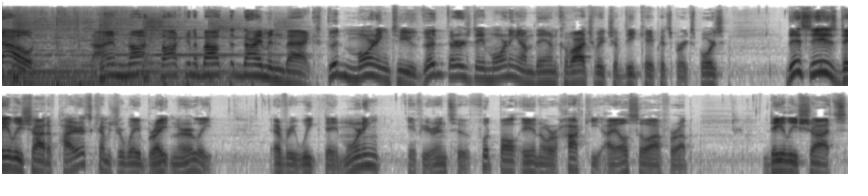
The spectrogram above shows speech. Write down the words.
doubt, I'm not talking about the Diamondbacks. Good morning to you. Good Thursday morning. I'm Dan Kovacevic of DK Pittsburgh Sports. This is Daily Shot of Pirates. Comes your way bright and early every weekday morning. If you're into football and or hockey, I also offer up daily shots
